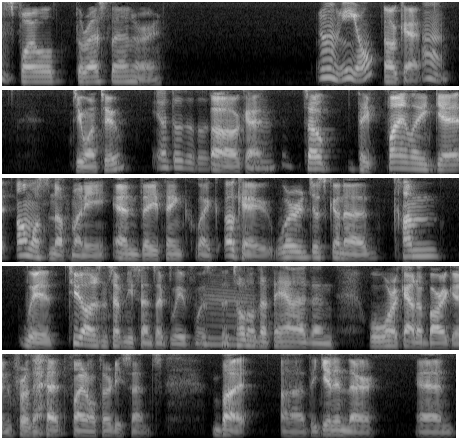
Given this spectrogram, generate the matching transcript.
spoil the rest then, or? うん、いいよ。 Okay. Mm. Do you want to? いやどうぞどうぞ。 Oh, okay. So they finally get almost enough money, and they think like, okay, we're just gonna come with two dollars and seventy cents, I believe, was the total that they had, and we'll work out a bargain for that final thirty cents. But uh, they get in there, and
